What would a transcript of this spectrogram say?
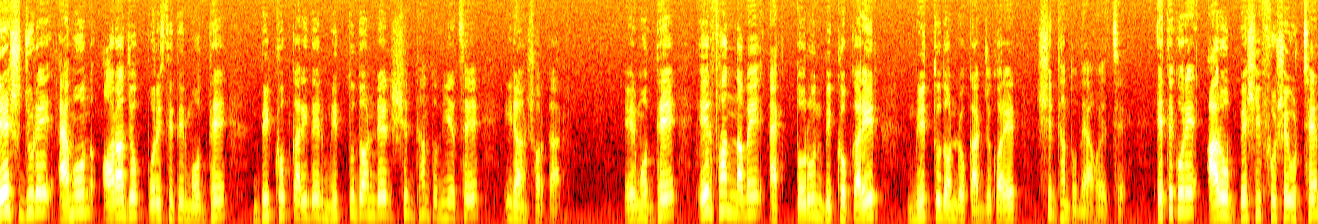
দেশ জুড়ে এমন অরাজক পরিস্থিতির মধ্যে বিক্ষোভকারীদের মৃত্যুদণ্ডের সিদ্ধান্ত নিয়েছে ইরান সরকার। এর মধ্যে এরফান নামে এক তরুণ বিক্ষোভকারীর মৃত্যুদণ্ড কার্যকরের সিদ্ধান্ত নেওয়া হয়েছে। এতে করে আরও বেশি ফুসে উঠছেন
